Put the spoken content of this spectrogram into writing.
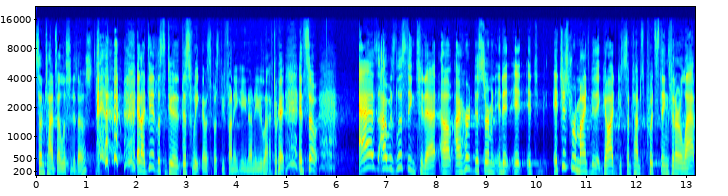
Sometimes I listen to those. and I did listen to it this week. That was supposed to be funny. You none of you laughed. Okay. And so as I was listening to that, um, I heard this sermon, and it, it, it, it just reminds me that God sometimes puts things in our lap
